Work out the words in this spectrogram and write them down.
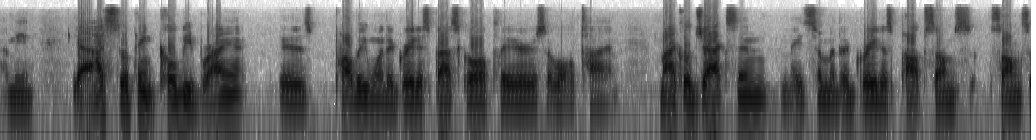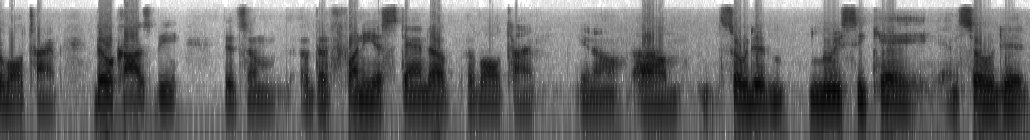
I mean, yeah, I still think Kobe Bryant is probably one of the greatest basketball players of all time. Michael Jackson made some of the greatest pop songs songs of all time. Bill Cosby did some of the funniest stand up of all time. You know, um, so did Louis C.K. and so did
